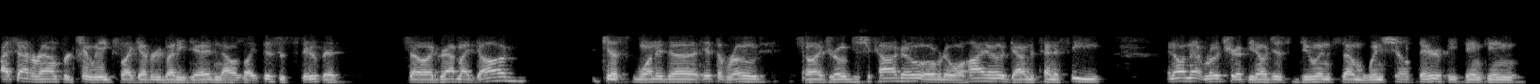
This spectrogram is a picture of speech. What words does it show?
I sat around for two weeks like everybody did, and I was like, this is stupid. So I grabbed my dog, just wanted to hit the road. So I drove to Chicago, over to Ohio, down to Tennessee. And on that road trip, you know, just doing some windshield therapy thinking,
